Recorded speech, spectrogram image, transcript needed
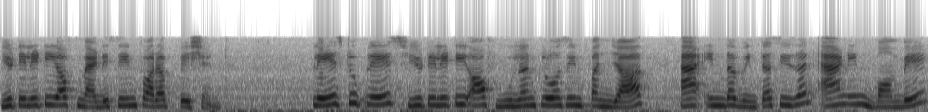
utility of medicine for a patient. Place to place utility of woolen clothes in Punjab and in the winter season and in Bombay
